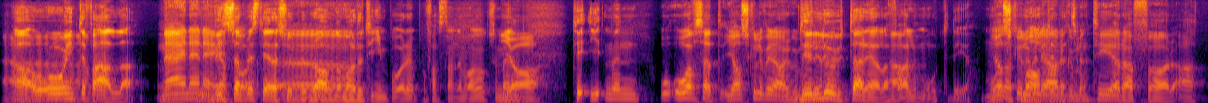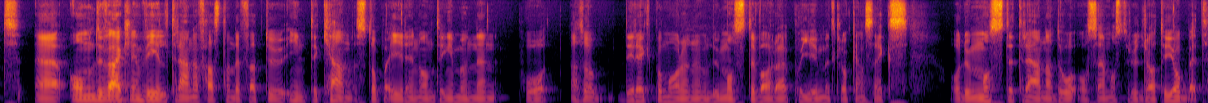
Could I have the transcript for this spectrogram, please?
Ja, och, och inte för alla. Nej, nej, nej. Vissa alltså, presterar superbra om de har eh, rutin på det på fastande mage också. Men, ja, men O- oavsett. Jag skulle vilja det argumentera, lutar i alla Ja. fall mot det. Mot jag skulle vilja argumentera för att eh, om du verkligen vill träna fastande för att du inte kan stoppa i dig någonting i munnen på, alltså direkt på morgonen och du måste vara på gymmet klockan sex och du måste träna då och sen måste du dra till jobbet.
